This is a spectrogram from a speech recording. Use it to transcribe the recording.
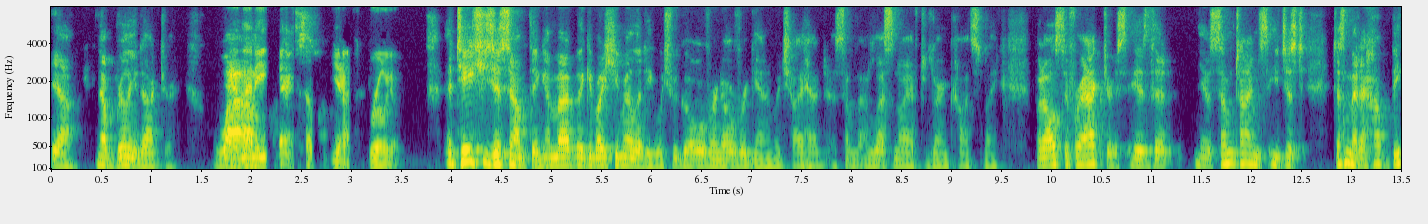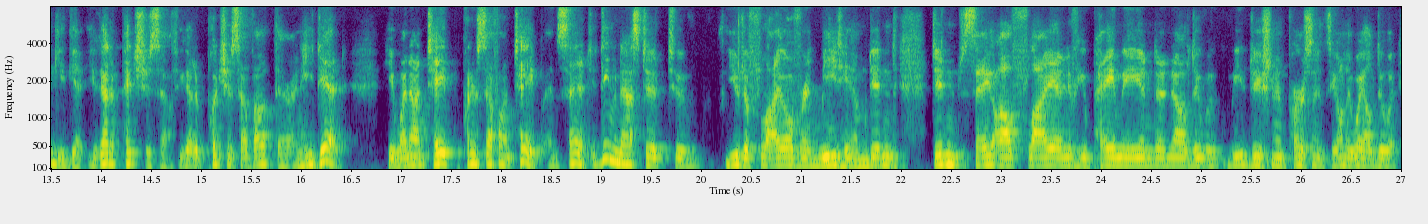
Yeah, no, brilliant actor. Wow. And then he, yes, yes, brilliant it teaches you something about, about humility, which we go over and over again, which I had some a lesson I have to learn constantly. But also for actors is that you know sometimes you just doesn't matter how big you get, you got to pitch yourself, you got to put yourself out there, and he did. He went on tape, put himself on tape, and sent it. He didn't even ask to to you to fly over and meet him. Didn't didn't say I'll fly in if you pay me, and then I'll do a audition in person. It's the only way I'll do it.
